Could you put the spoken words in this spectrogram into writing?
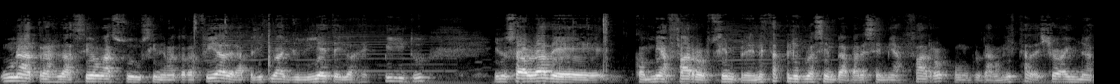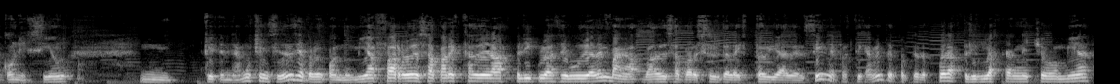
una traslación a su cinematografía de la película Julieta y los espíritus y nos habla de con Mia Farrow siempre. En estas películas siempre aparece Mia Farrow como protagonista. De hecho, hay una conexión mm, que tendrá mucha incidencia porque cuando Mia Farrow desaparezca de las películas de Woody Allen van a- va a desaparecer de la historia del cine prácticamente porque después las películas que han hecho Mia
